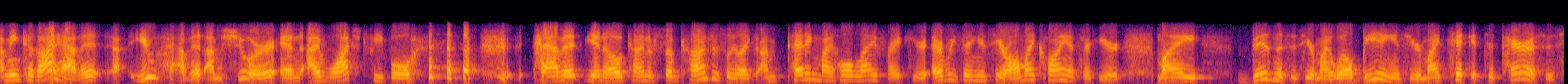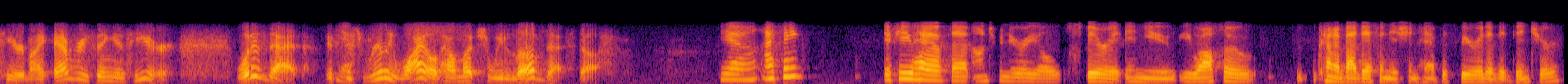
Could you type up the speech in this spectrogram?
i mean because i have it uh, you have it i'm sure and i've watched people have it you know kind of subconsciously like i'm petting my whole life right here everything is here all my clients are here my business is here, my well-being is here, my ticket to Paris is here, my everything is here. What is that? It's yeah. just really wild how much we love that stuff. Yeah, I think if you have that entrepreneurial spirit in you, you also kind of by definition have the spirit of adventure.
